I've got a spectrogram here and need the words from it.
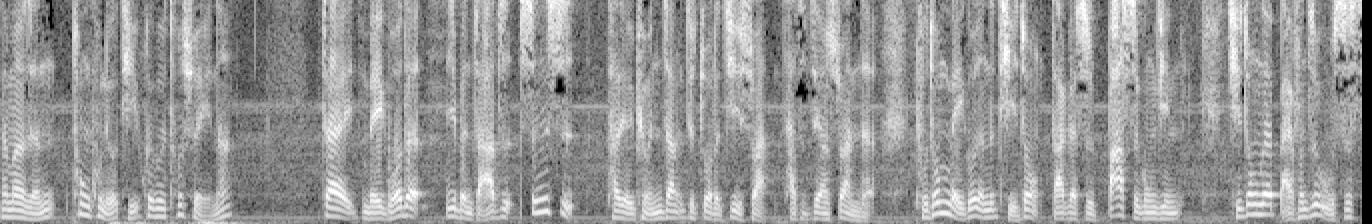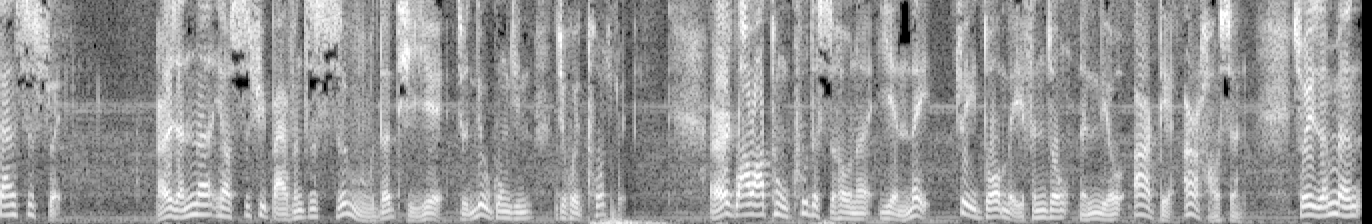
那么人痛哭流涕会不会脱水呢？在美国的一本杂志《绅士》，他有一篇文章就做了计算，他是这样算的：普通美国人的体重大概是八十公斤，其中呢百分之五十三是水，而人呢要失去百分之十五的体液，就六公斤就会脱水。而哇哇痛哭的时候呢，眼泪最多每分钟能流二点二毫升，所以人们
